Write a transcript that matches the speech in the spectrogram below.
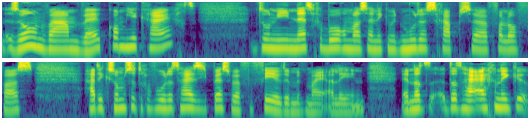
zo'n warm welkom hier krijgt. Toen hij net geboren was en ik met moederschapsverlof was, had ik soms het gevoel dat hij zich best wel verveelde met mij alleen. En dat, dat hij eigenlijk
